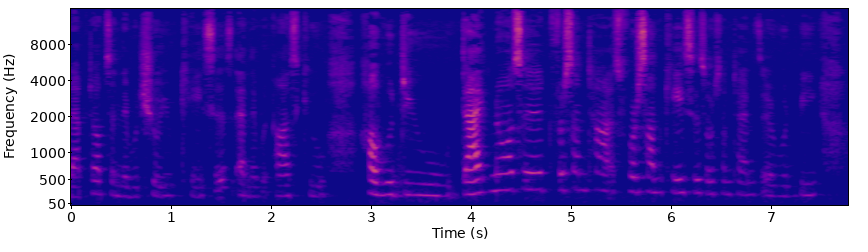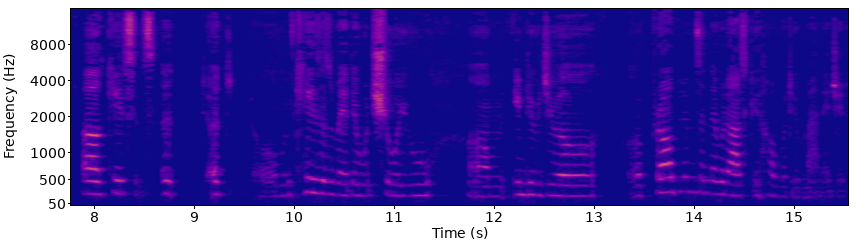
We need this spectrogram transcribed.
laptops, and they would show you cases, and they would ask you how would you diagnose it for sometimes for some cases, or sometimes there would be uh, cases uh, uh, um, cases where they would show you um, individual uh, problems, and they would ask you how would you manage it.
